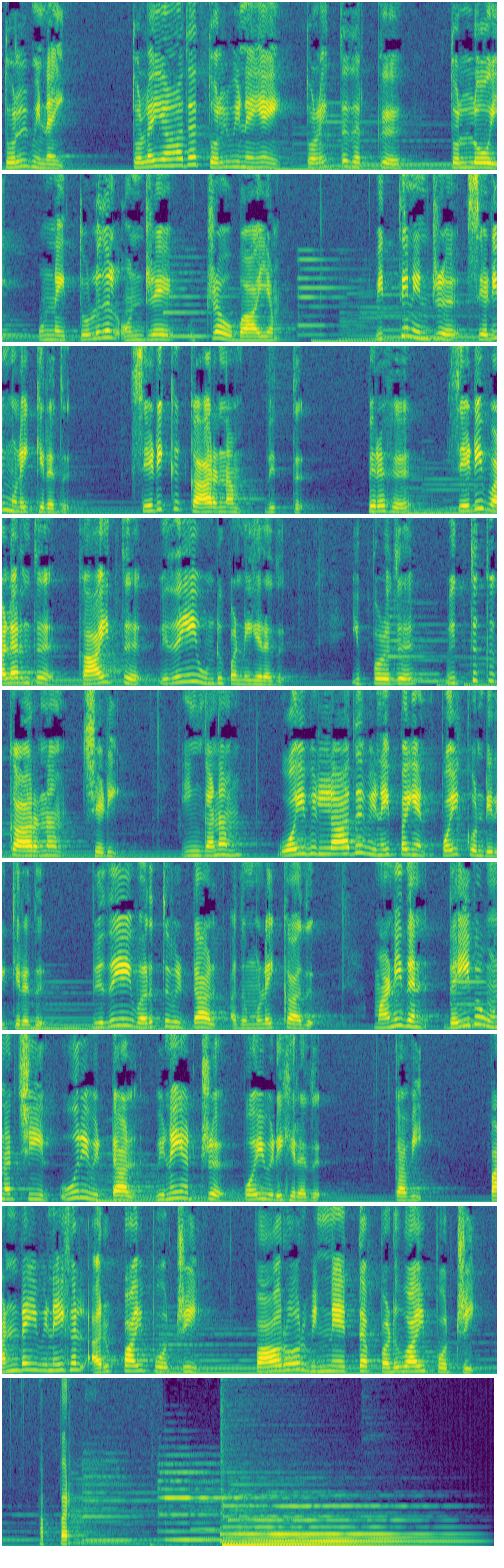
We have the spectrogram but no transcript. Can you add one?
தொல்வினை. தொலையாத தொல்வினையை தொலைத்ததற்கு தொல்லோய் உன்னை தொழுதல் ஒன்றே உற்ற உபாயம். வித்து நின்று செடி முளைக்கிறது. செடிக்கு காரணம் வித்து. பிறகு செடி வளர்ந்து காய்த்து விதையை உண்டு பண்ணுகிறது. இப்பொழுது வித்துக்கு காரணம் செடி. இங்கனம் ஓய்வில்லாத வினைப்பயன் போய்க் கொண்டிருக்கிறது. விதையை வறுத்துவிட்டால் அது முளைக்காது. மனிதன் தெய்வ உணர்ச்சியில் ஊறிவிட்டால் வினையற்று போய்விடுகிறது. கவி பண்டை வினைகள் அறுப்பாய் போற்றி பாரோர் விண்ணேத்த படுவாய் போற்றி. அப்பர்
